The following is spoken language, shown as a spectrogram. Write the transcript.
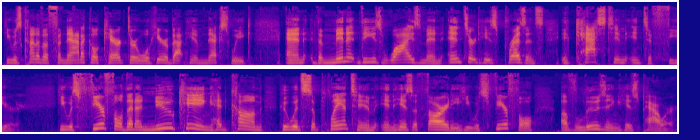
He was kind of a fanatical character. We'll hear about him next week. And the minute these wise men entered his presence, it cast him into fear. He was fearful that a new king had come who would supplant him in his authority. He was fearful of losing his power.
